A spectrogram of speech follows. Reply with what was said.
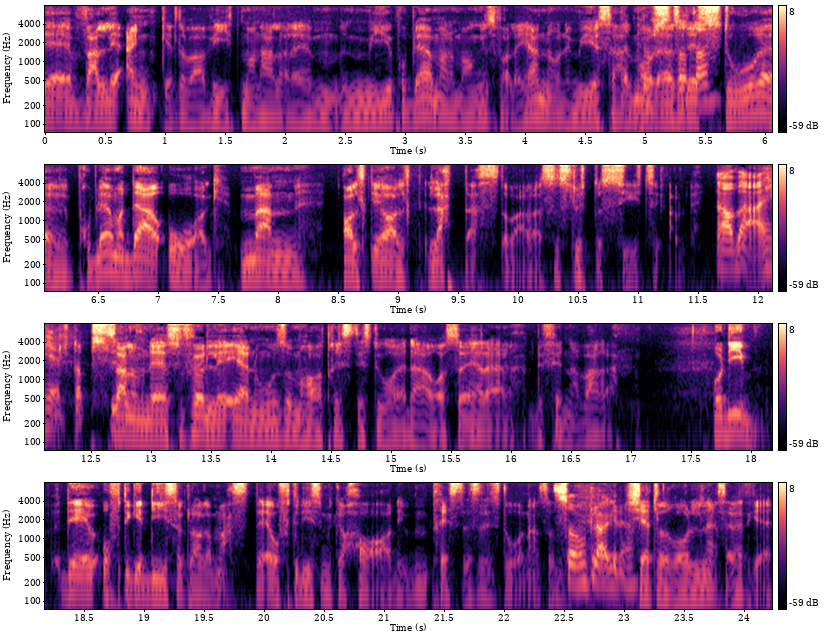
det er veldig enkelt å være hvit mann heller. Det er mye problemer, det er mange som faller igjennom. Det er mye selvmord. Det er, altså, det er store problemer der òg, men alt i alt lettest å være. Så slutt å syte så jævlig. Ja, det er helt absurd. Selv om det selvfølgelig er noen som har triste historier der òg, så er det Du finner verre. Og de, det er ofte ikke de som klager mest, det er ofte de som ikke har de tristeste historiene. Sånn, Som det Kjetil Rollnes, jeg vet ikke,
